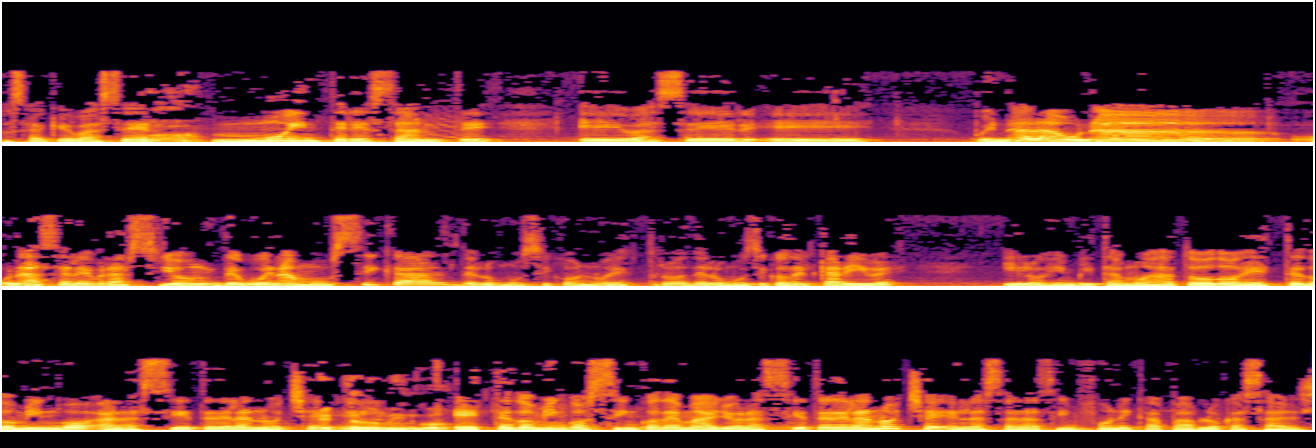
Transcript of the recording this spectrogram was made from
O sea que va a ser muy interesante, eh, va a ser, eh, pues nada, una, una celebración de buena música, de los músicos nuestros, de los músicos del Caribe. Y los invitamos a todos este domingo a las 7 de la noche. Este domingo. Este domingo 5 de mayo a las 7 de la noche en la Sala Sinfónica Pablo Casals.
